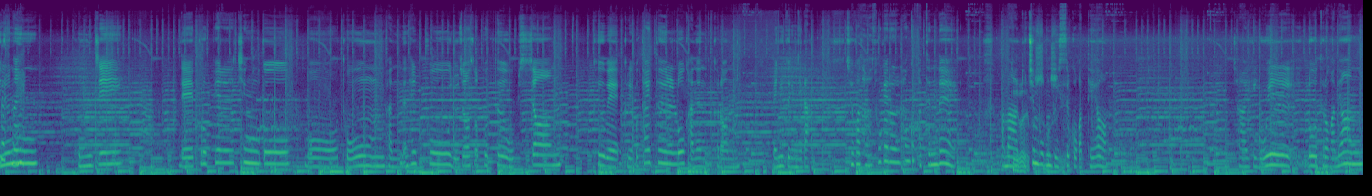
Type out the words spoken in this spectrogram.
메뉴는 공지, 내 프로필, 친구, 뭐 도움 받는 헬프, 유저 서포트, 옵션, 그 외 그리고 타이틀로 가는 그런 메뉴들입니다. 제가 다 소개를 한 것 같은데 아마 놓친 부분도 있을 것 같아요. 자, 이게 요일로 들어가면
